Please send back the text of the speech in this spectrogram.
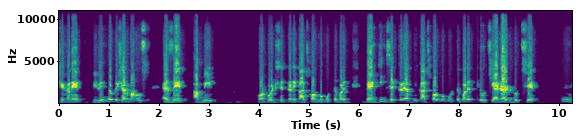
সেখানে বিভিন্ন পেশার মানুষ অ্যাজ এ আপনি কর্পোরেট সেক্টরে কাজকর্ম করতে পারেন ব্যাংকিং সেক্টরে আপনি কাজকর্ম করতে পারেন, কেউ চ্যাটার্ড হচ্ছে, হুম,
